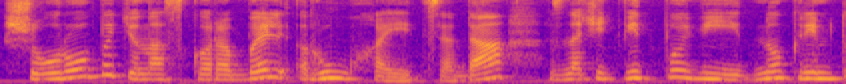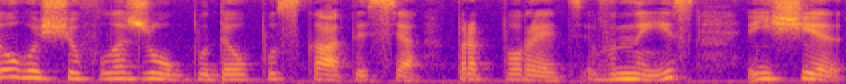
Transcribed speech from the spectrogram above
що робить? У нас корабель рухається. Да? Значить, відповідно, крім того, що флажок буде опускатися прапорець вниз, і ще е,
